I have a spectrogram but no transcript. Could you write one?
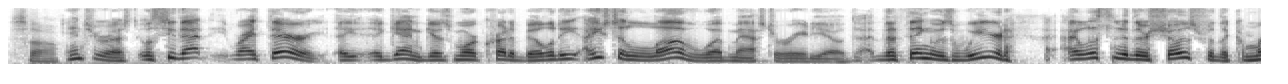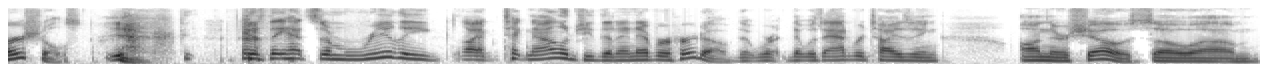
So interesting. Well, see that right there again gives more credibility. I used to love Webmaster Radio. The thing was weird. I listened to their shows for the commercials. Yeah, because they had some really like technology that I never heard of that were that was advertising on their shows. So um,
